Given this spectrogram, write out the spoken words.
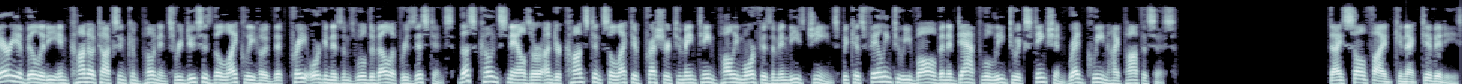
Variability in conotoxin components reduces the likelihood that prey organisms will develop resistance, thus cone snails are under constant selective pressure to maintain polymorphism in these genes because failing to evolve and adapt will lead to extinction Red Queen hypothesis. Disulfide connectivities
